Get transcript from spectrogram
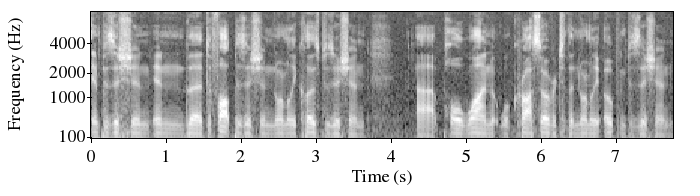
in position, in the default position, normally closed position, uh, pole 1 will cross over to the normally open position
